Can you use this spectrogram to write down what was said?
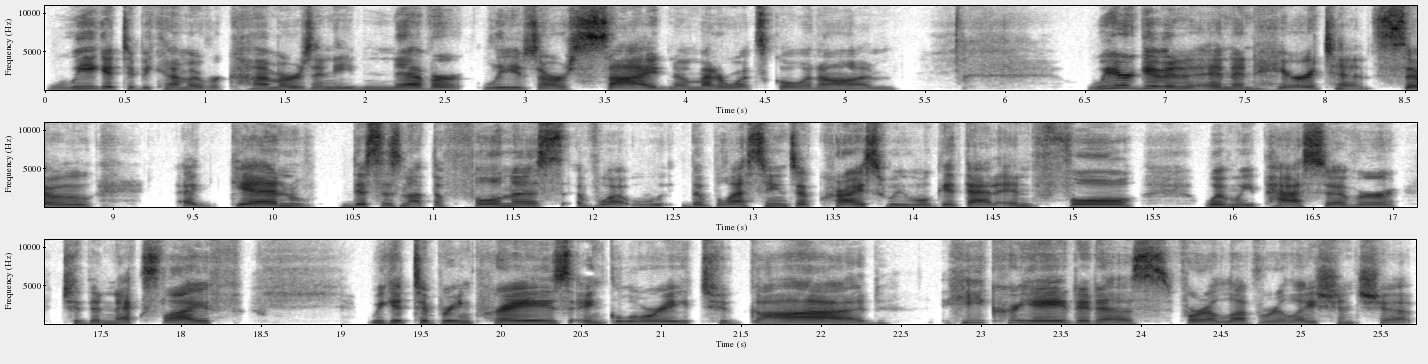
we get to become overcomers, and He never leaves our side no matter what's going on. We are given an inheritance. So again, this is not the fullness of what w- the blessings of Christ. We will get that in full when we pass over to the next life. We get to bring praise and glory to God. He created us for a love relationship.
